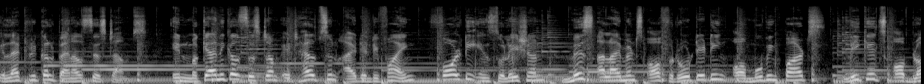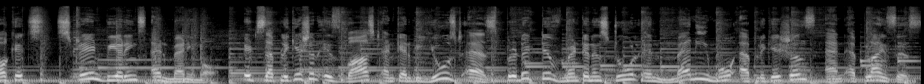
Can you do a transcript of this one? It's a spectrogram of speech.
electrical panel systems. In mechanical system, it helps in identifying faulty insulation, misalignments of rotating or moving parts, leakage or blockage, strained bearings and many more. Its application is vast and can be used as predictive maintenance tool in many more applications and appliances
